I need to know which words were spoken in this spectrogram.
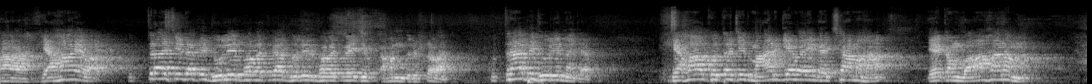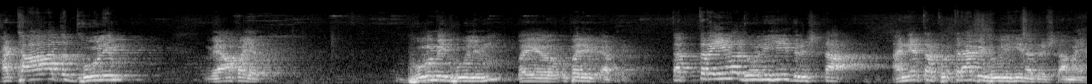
ह्यः एव। कुत्रचिदपि धूलिर्भवति वा धूलिर्भवति वा इति अहं दृष्टवान्। कुत्रापि धूलिर्न जातं ह्यः कुत्रचित् मार्गे वयं गच्छामः, एकं वाहनं हठात् धूलिं व्यापयत्। भूमिधूलिं उपरि व्यापयत्। तत्रैव धूलिः दृष्टा। अन्यत्र कुत्रापि धूलिः न दृष्टा मया।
